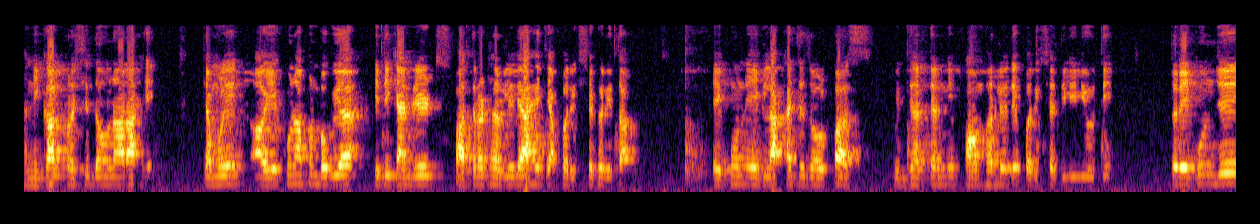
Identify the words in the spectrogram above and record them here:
निकाल प्रसिद्ध होणार आहे. त्यामुळे एकूण आपण बघूया किती कॅन्डिडेट पात्र ठरलेले आहेत या परीक्षेकरिता. एकूण एक लाखाच्या जवळपास विद्यार्थ्यांनी फॉर्म भरले होते परीक्षा दिलेली होती. तर एकूण जे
